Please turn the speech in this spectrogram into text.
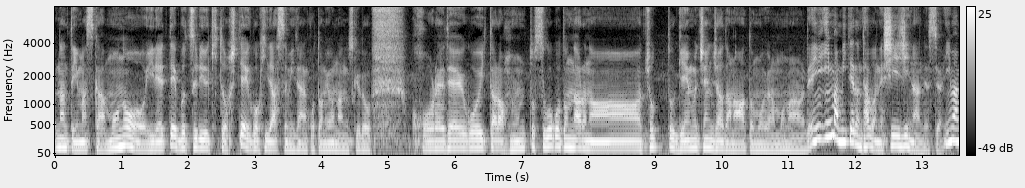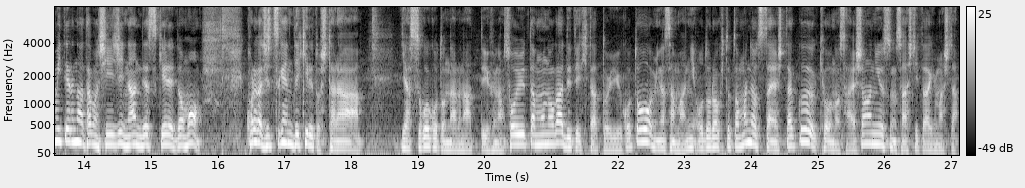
なんと言いますか、物を入れて物流機として動き出すみたいなことのようなんですけど、これで動いたらほんとすごいことになるなちょっとゲームチェンジャーだなと思うようなものなので、今見てるの多分ね CG なんですよ。今見てるのは多分 CG なんですけれども、これが実現できるとしたら、いや、すごいことになるなっていうふうな、そういったものが出てきたということを皆様に驚きとともにお伝えしたく、今日の最初のニュースにさせていただきました。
